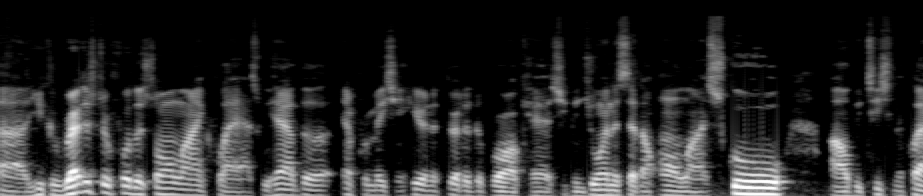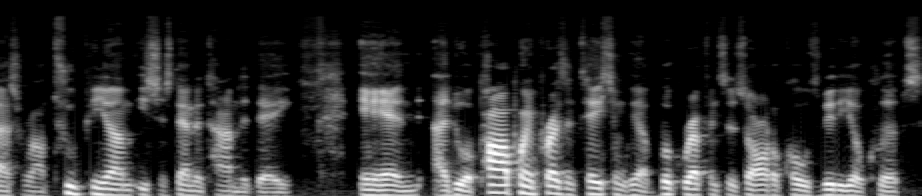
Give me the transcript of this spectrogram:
uh, you can register for this online class. We have the information here in the thread of the broadcast. You can join us at our online school. I'll be teaching the class around 2 p.m. Eastern Standard Time today. And I do a PowerPoint presentation. We have book references, articles, video clips.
